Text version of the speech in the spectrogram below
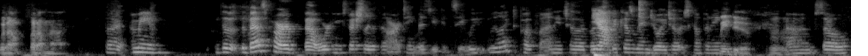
But I'm, but I'm not. But I mean, the the best part about working, especially within our team, is you can see we, we like to poke fun at each other, but Yeah. it's because we enjoy each other's company. We do. Mhm. Um, so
